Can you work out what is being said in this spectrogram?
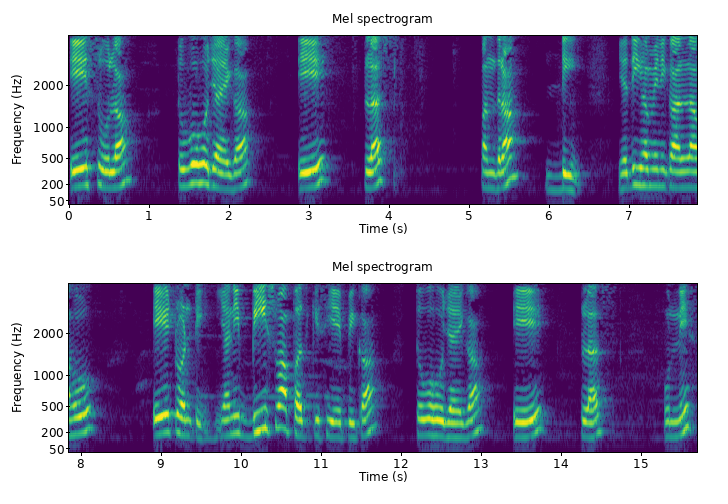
ए सोलह तो वो हो जाएगा ए प्लस पंद्रह डी यदि हमें निकालना हो ए ट्वेंटी, यानी बीसवां पद किसी एपी का तो वो हो जाएगा ए प्लस उन्नीस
